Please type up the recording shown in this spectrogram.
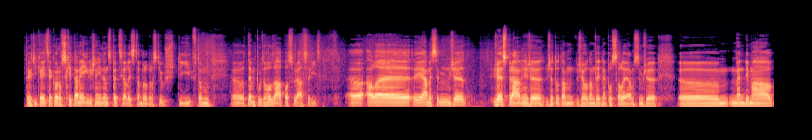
tak říkajíc, jako rozchytaný, i když není ten specialista, byl prostě už tý, v tom uh, tempu toho zápasu, dá se říct. Uh, ale já myslím, že že je správně, že, že, to tam, že ho tam teď neposlali. Já myslím, že uh, Mendy má,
